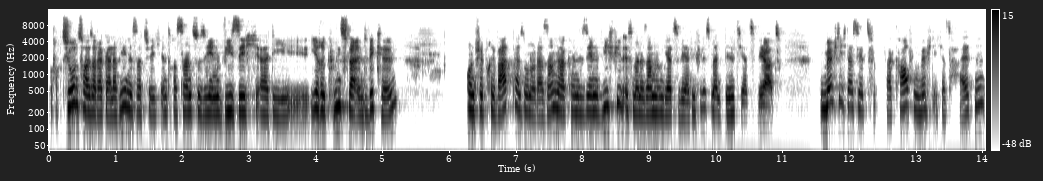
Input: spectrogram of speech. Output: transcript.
Auktionshäuser oder Galerien ist natürlich interessant zu sehen, wie sich äh, die, ihre Künstler entwickeln. Und für Privatpersonen oder Sammler können sie sehen, wie viel ist meine Sammlung jetzt wert, wie viel ist mein Bild jetzt wert. Möchte ich das jetzt verkaufen, möchte ich es halten,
